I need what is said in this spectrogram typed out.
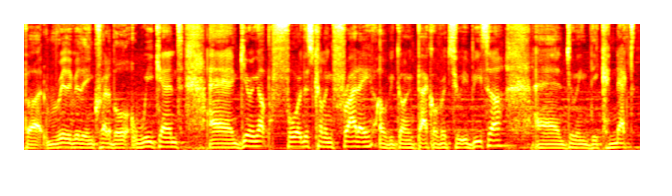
but really, really incredible weekend. And gearing up for this coming Friday, I'll be going back over to Ibiza and doing the Connect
